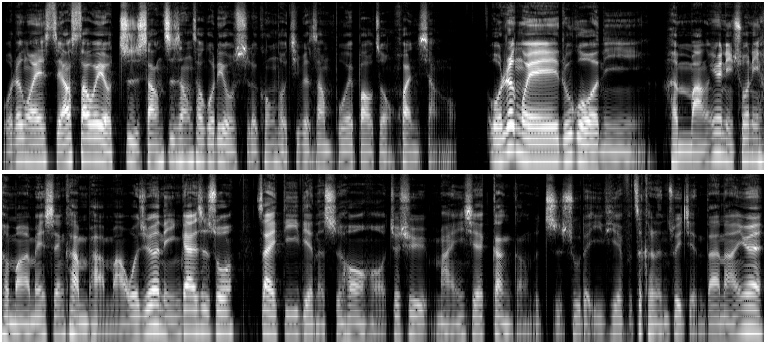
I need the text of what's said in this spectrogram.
我认为只要稍微有智商，智商超过六十的空头基本上不会抱这种幻想哦。我认为，如果你很忙，因为你说你很忙，没时间看盘嘛。我觉得你应该是说，在低点的时候，哈，就去买一些杠杆的指数的 ETF，这可能最简单啦。因为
